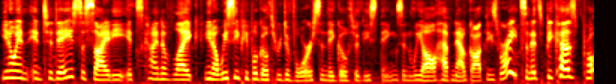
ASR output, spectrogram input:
you know in, in today's society it's kind of like you know we see people go through divorce and they go through these things and we all have now got these rights. And it's because pro-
